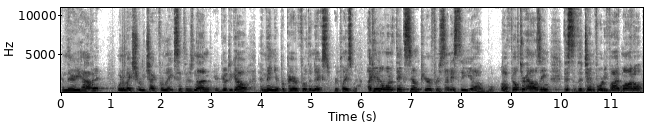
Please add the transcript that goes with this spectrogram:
And there you have it want to make sure we check for leaks. If there's none, you're good to go, and then you're prepared for the next replacement. Again, I want to thank SimPure for sending us the uh, uh, filter housing. This is the 1045 model.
